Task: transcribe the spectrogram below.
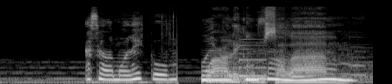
Assalamualaikum. Waalaikumsalam. Belum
